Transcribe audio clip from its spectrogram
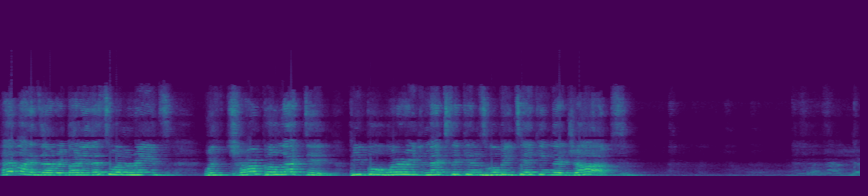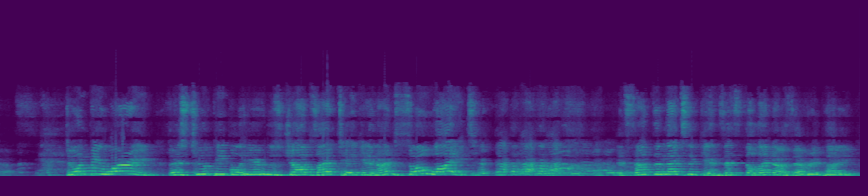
Headlines, everybody. This one reads With Trump elected, people worried Mexicans will be taking their jobs. Yes. Don't be worried. There's two people here whose jobs I've taken, and I'm so white. it's not the Mexicans, it's the Lenos, everybody.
